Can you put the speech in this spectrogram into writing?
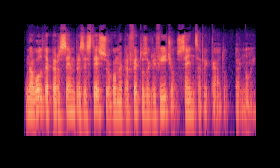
una volta e per sempre se stesso come perfetto sacrificio senza peccato per noi.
